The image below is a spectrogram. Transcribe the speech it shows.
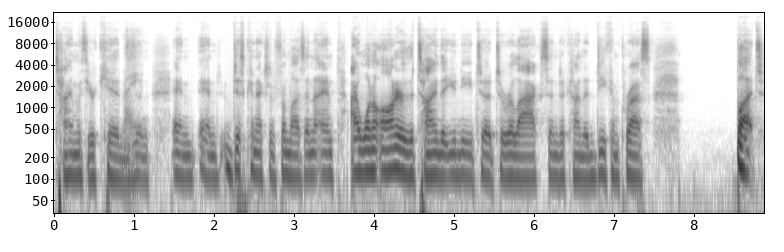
time with your kids Right. and and and disconnection from us. And and I want to honor the time that you need to to relax and to kind of decompress. But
